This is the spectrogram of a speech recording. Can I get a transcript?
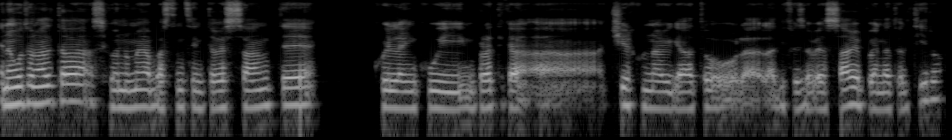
e ne ho avuto un'altra, secondo me, abbastanza interessante, quella in cui in pratica ha circunnavigato la, la difesa avversaria e poi è andato al tiro,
